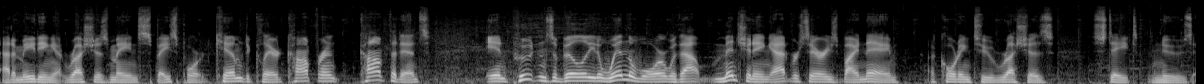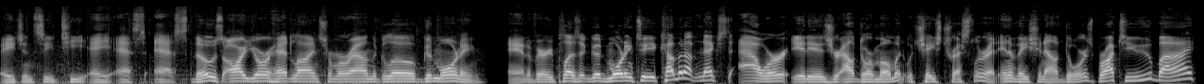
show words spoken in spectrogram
At a meeting at Russia's main spaceport, Kim declared confidence in Putin's ability to win the war without mentioning adversaries by name, according to Russia's state news agency, TASS. Those are your headlines from around the globe. Good morning. And a very pleasant good morning to you. Coming up next hour, it is your outdoor moment with Chase Tressler at Innovation Outdoors, brought to you by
